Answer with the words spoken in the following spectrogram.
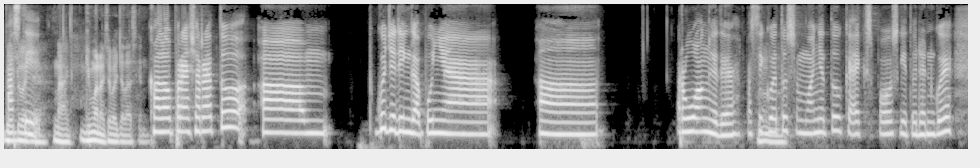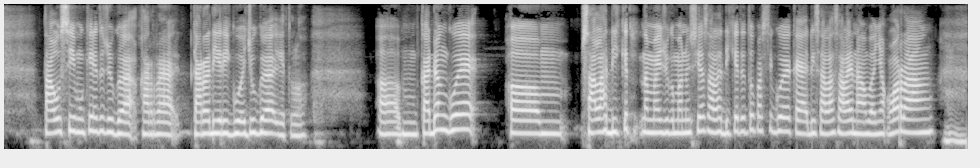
pasti. Dua-duanya. Nah, gimana coba jelasin? Kalau pressure tuh em, gue jadi nggak punya eh, ruang gitu ya. Pasti gue Hmm. tuh semuanya tuh ke expose gitu dan gue tahu sih mungkin itu juga karena karena diri gue juga gitu loh. Em, kadang gue em, salah dikit namanya juga manusia salah dikit itu pasti gue kayak disalah-salahin sama banyak orang. Mm-mm.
